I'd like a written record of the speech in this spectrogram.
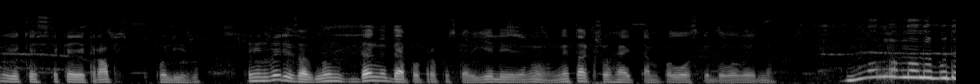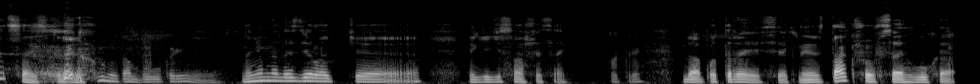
ну якесь таке, як рапс полізло. То він вирізав, ну де-не-де попропускав. Єлі, ну, не так, що геть там полоски було видно. На ньому треба буде цей, скажи. Ну там був укорінення. На ньому треба зробити, е, як діді Саші цей. По три. Да, по три сек. Не так, що все глухе,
